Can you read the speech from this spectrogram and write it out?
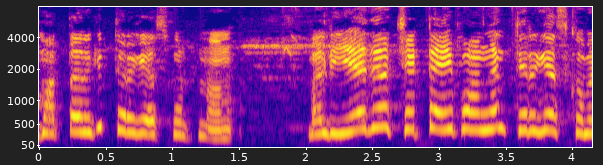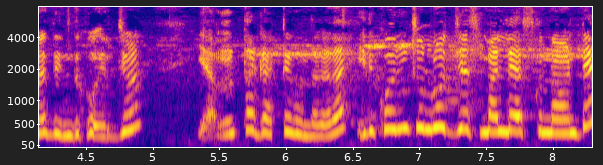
మొత్తానికి తిరగేసుకుంటున్నాను. మళ్ళీ ఏదైనా చెట్టు అయిపోగానే తిరగేసుకోమనేది ఇందుకు ఇది ఎంత గట్టిగా ఉందో కదా. ఇది కొంచెం లూజ్ చేసి మళ్ళీ వేసుకున్నామంటే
